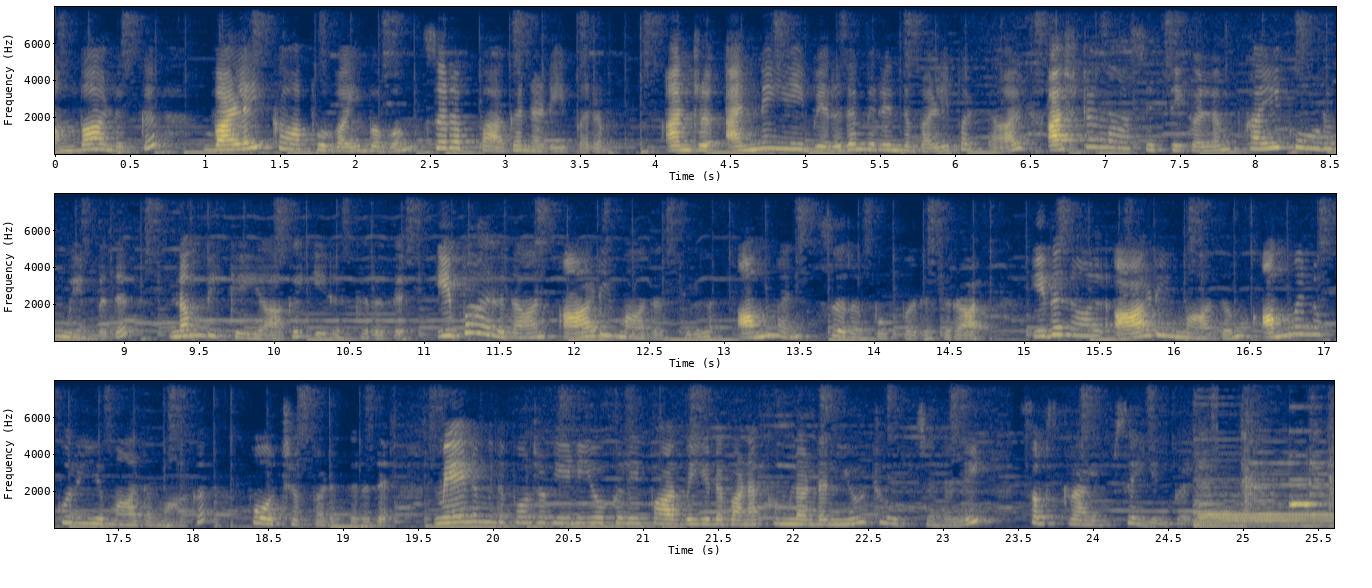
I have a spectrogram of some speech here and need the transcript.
அம்பாளுக்கு வளைகாப்பு வைபவம் சிறப்பாக நடைபெறும். அன்று அன்னையை விரதமிருந்து வழிபட்டால் அஷ்டமா சித்திகளும் கைகூடும் என்பது நம்பிக்கையாக இருக்கிறது. இவ்வாறுதான் ஆடி மாதத்தில் அம்மன் சிறப்பு பெறுகிறார். இதனால் ஆடி மாதம் அம்மனுக்குரிய மாதமாக போற்றப்படுகிறது. மேலும் இது போன்ற வீடியோக்களை பார்வையிட வணக்கம் லண்டன் யூடியூப் சேனலை சப்ஸ்கிரைப் செய்யுங்கள்.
